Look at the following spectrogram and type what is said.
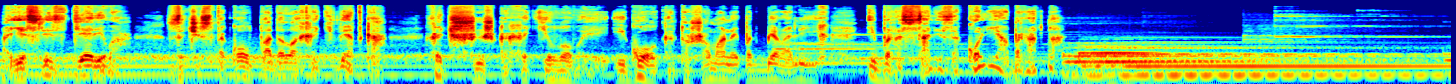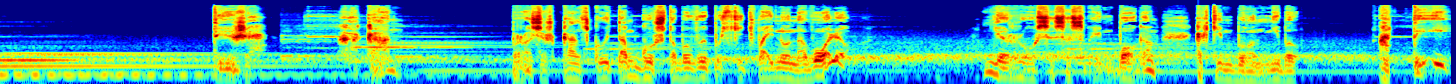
А если с дерева за чистокол падала хоть ветка, хоть шишка, хоть еловая иголка, то шаманы подбирали их и бросали за колья обратно. Просишь канскую тамгу, чтобы выпустить войну на волю? Не русы со своим богом, каким бы он ни был, а ты,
